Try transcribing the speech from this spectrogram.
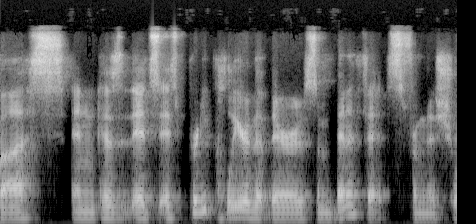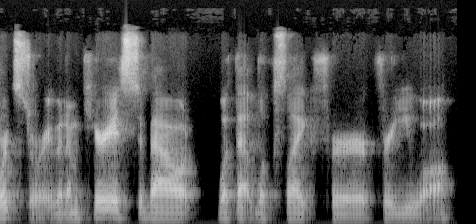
us? And because it's, it's pretty clear that there are some benefits from this short story, but I'm curious about what that looks like for, for you all.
